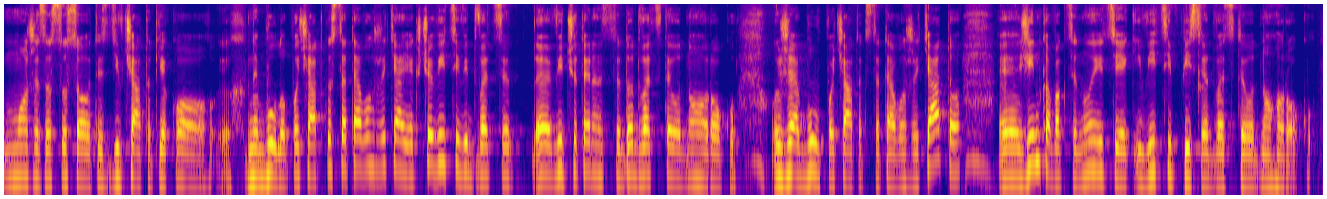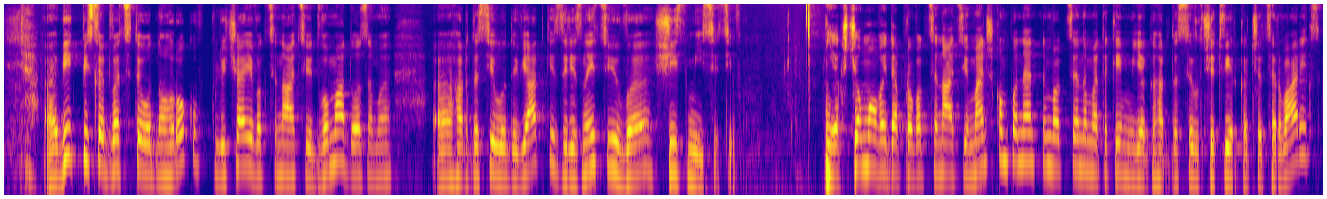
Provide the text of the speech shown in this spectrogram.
може застосовуватись дівчаток, яких не було початку статевого життя. Якщо віці від 20, е, від 14 до 21 року вже був початок статевого життя, то е, жінка вакцинується як і віці після 21 року. Е, Вік після 21 року включає вакцинацію двома дозами е, гардасілу дев'ятки з різницею в 6 місяців. Якщо мова йде про вакцинацію менш компонентними вакцинами, такими як Гардасил 4 чи Церварікс,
